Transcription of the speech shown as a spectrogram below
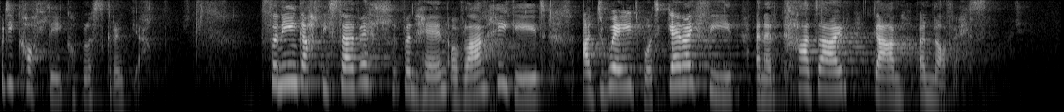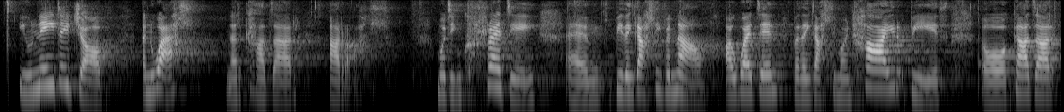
wedi colli cwbl o sgriwiau. So ni'n gallu sefyll fan hyn o flan chi gyd a dweud bod gennau ffydd yn yr cadair gan y nofus. I wneud ei job yn well na'r cadair arall. Mod i'n credu um, bydd yn gallu fy nal, a wedyn byddai'n gallu mwynhau'r bydd o gadair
